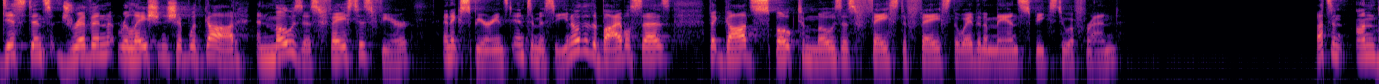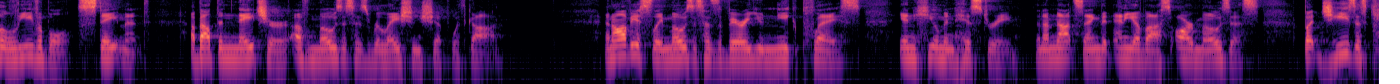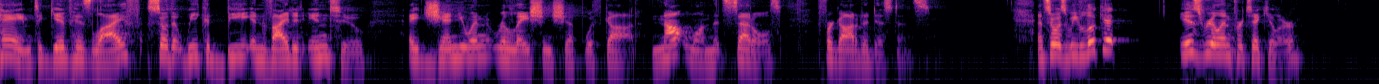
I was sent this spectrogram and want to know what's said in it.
distance driven relationship with God, and Moses faced his fear and experienced intimacy. You know that the Bible says that God spoke to Moses face to face the way that a man speaks to a friend? That's an unbelievable statement about the nature of Moses' relationship with God. And obviously, Moses has a very unique place in human history. And I'm not saying that any of us are Moses, but Jesus came to give his life so that we could be invited into a genuine relationship with God, not one that settles for God at a distance. And so, as we look at Israel in particular,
